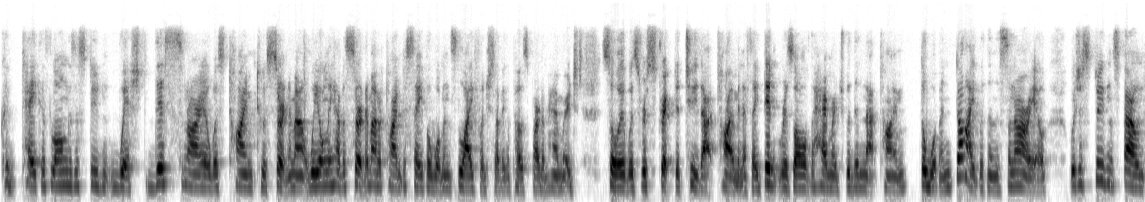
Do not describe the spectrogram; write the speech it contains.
could take as long as a student wished, this scenario was timed to a certain amount. We only have a certain amount of time to save a woman's life when she's having a postpartum hemorrhage. So it was restricted to that time. And if they didn't resolve the hemorrhage within that time, the woman died within the scenario, which the students found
